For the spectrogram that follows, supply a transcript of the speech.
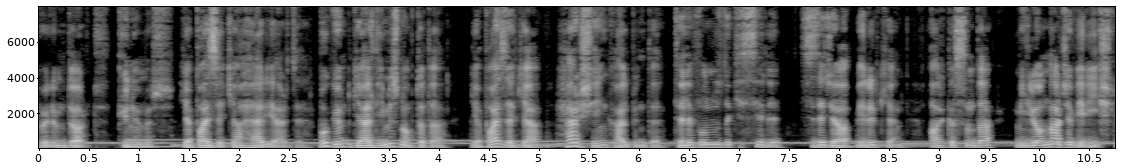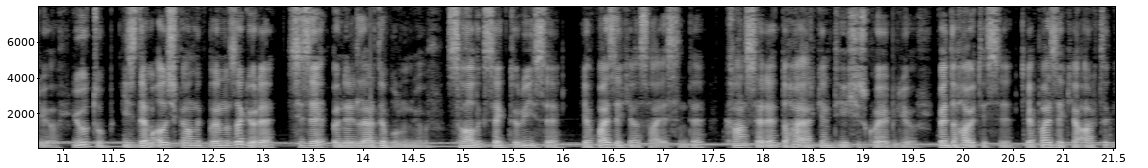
Bölüm 4. Günümüz. Yapay zeka her yerde. Bugün geldiğimiz noktada yapay zeka her şeyin kalbinde. Telefonunuzdaki Siri size cevap verirken arkasında milyonlarca veri işliyor. YouTube izleme alışkanlıklarınıza göre size önerilerde bulunuyor. Sağlık sektörü ise yapay zeka sayesinde kansere daha erken teşhis koyabiliyor. Ve daha ötesi yapay zeka artık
